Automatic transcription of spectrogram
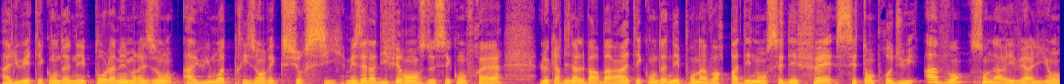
a lui été condamné pour la même raison à huit mois de prison avec sursis. Mais à la différence de ses confrères, le cardinal Barbarin a été condamné pour n'avoir pas dénoncé des faits s'étant produits avant son arrivée à Lyon.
